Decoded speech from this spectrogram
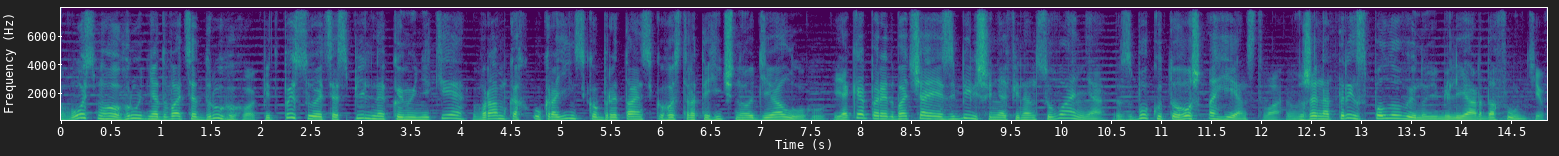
8 грудня 22-го підписується спільне комюніке в рамках українсько-британського стратегічного діалогу, яке передбачає збільшення фінансування з боку того ж агентства вже на 3,5 мільярда фунтів.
